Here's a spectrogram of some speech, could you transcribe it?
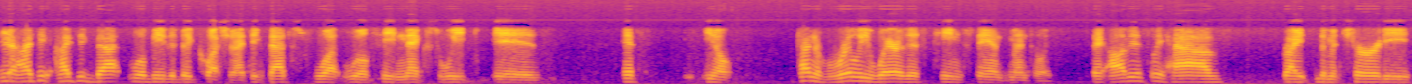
Yeah, I think I think that will be the big question. I think that's what we'll see next week is if you know kind of really where this team stands mentally. They obviously have right the maturity.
